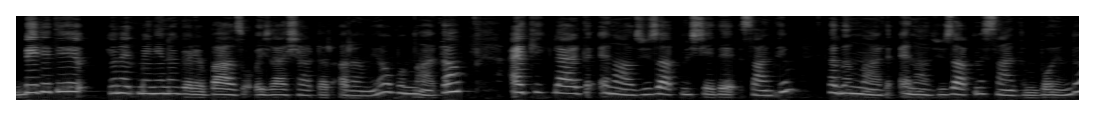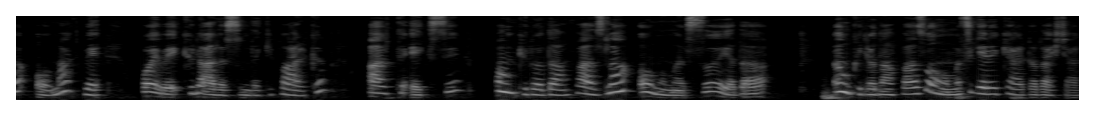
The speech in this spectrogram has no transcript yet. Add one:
Belediye yönetmeliğine göre bazı özel şartlar aranıyor. Bunlar da erkeklerde en az 167 santim, kadınlarda en az 160 santim boyunda olmak ve boy ve kilo arasındaki farkın artı eksi 10 kilodan fazla olmaması ya da 10 kilodan fazla olmaması gerekiyor arkadaşlar.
